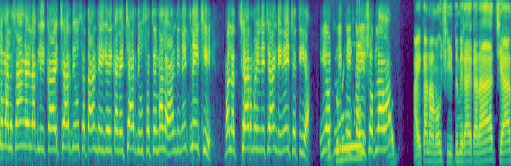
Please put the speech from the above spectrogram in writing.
तुम्हाला सांगायला लागली काय? चार दिवसात अंडे घ्याय का नाही? चार दिवसाचे मला अंडी नाहीच न्यायची. मला चार महिन्याची अंडी न्यायची ती या एवढं तुम्ही- नीट नीट हिशोब लावा. ऐका ना मावशी तुम्ही काय करा चार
